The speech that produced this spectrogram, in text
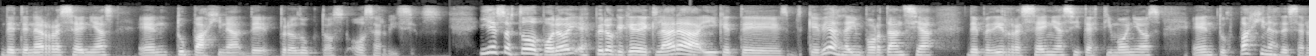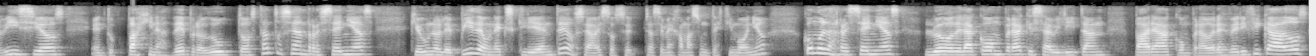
de tener reseñas en tu página de productos o servicios. Y eso es todo por hoy, espero que quede clara y que, te, que veas la importancia de pedir reseñas y testimonios en tus páginas de servicios, en tus páginas de productos, tanto sean reseñas que uno le pide a un ex cliente, o sea, eso se, asemeja más a un testimonio, como las reseñas luego de la compra que se habilitan para compradores verificados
